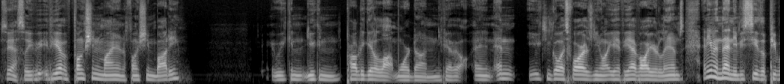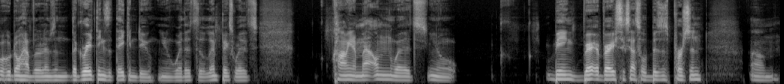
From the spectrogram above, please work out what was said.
So yeah, so if, if you have a functioning mind and a functioning body, we can you can probably get a lot more done. If you have and and you can go as far as you know if you have all your limbs, and even then, if you see the people who don't have their limbs and the great things that they can do, you know, whether it's the Olympics, whether it's climbing a mountain, whether it's you know being very very successful business person, um,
